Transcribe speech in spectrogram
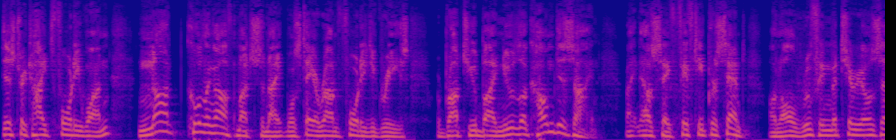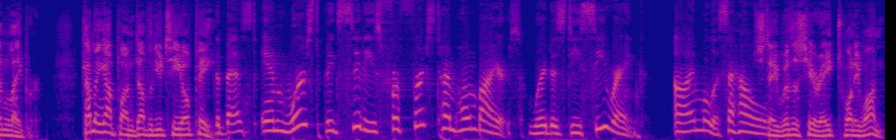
District Heights 41. Not cooling off much tonight. We'll stay around 40 degrees. We're brought to you by New Look Home Design. Right now, save 50% on all roofing materials and labor. Coming up on WTOP. The best and worst big cities for first time homebuyers. Where does DC rank? I'm Melissa Howell. Stay with us here, 821.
